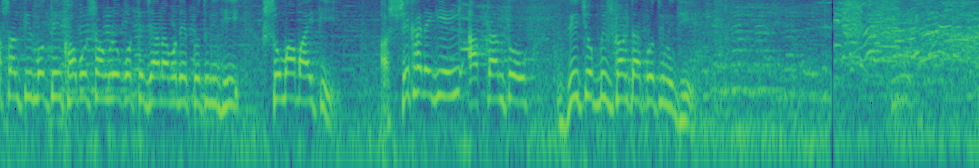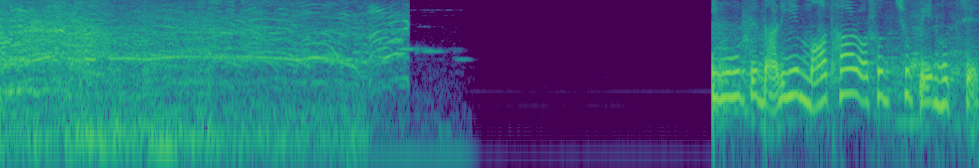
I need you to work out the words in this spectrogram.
অশান্তির মধ্যেই খবর সংগ্রহ করতে যান আমাদের প্রতিনিধি সোমা মাইতি। আর সেখানে গিয়েই আক্রান্ত জি চব্বিশ ঘণ্টার প্রতিনিধি এই মুহূর্তে দাঁড়িয়ে মাথার অসহ্য পেন হচ্ছে।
